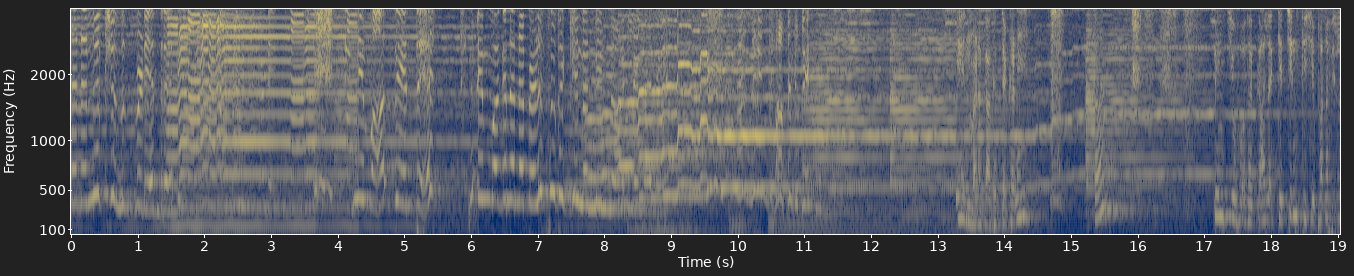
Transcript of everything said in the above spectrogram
ನನ್ನನ್ನು ಕ್ಷಮಿಸ್ಬಿಡಿ ಅಂದ್ರೆ. ನಿಮ್ಮ ಆಸೆಯಂತೆ ನಿಮ್ಮ ಮಗನನ್ನ ಬೆಳೆಸೋದಕ್ಕೆ ನನ್ನಿಂದ. ಏನ್ ಮಾಡಕ್ಕಾಗತ್ತೆ ಕಣೆ? ಮಿಂಚಿ ಹೋದ ಕಾಲಕ್ಕೆ ಚಿಂತಿಸಿ ಫಲವಿಲ್ಲ.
